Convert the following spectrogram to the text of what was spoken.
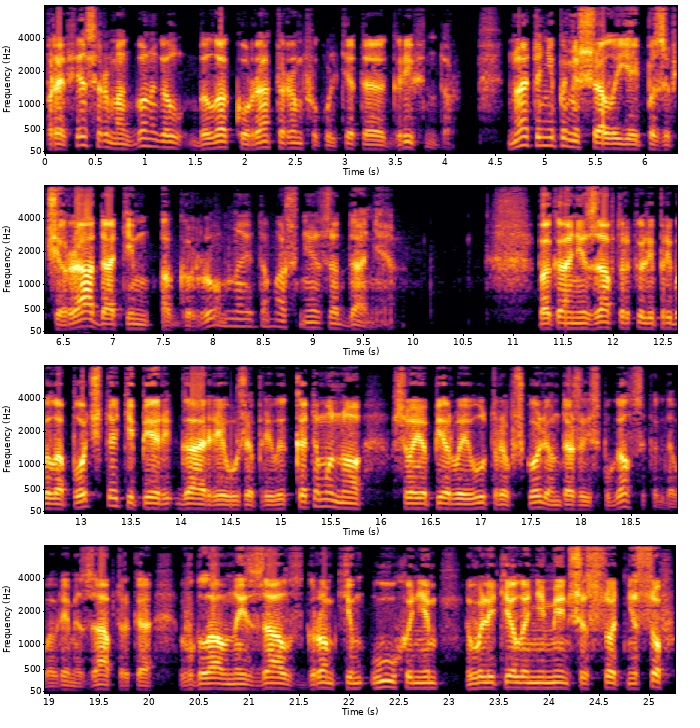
Профессор МакГонагал была куратором факультета Гриффиндор, но это не помешало ей позавчера дать им огромное домашнее задание — Пока они завтракали, прибыла почта. Теперь Гарри уже привык к этому, но в свое первое утро в школе он даже испугался, когда во время завтрака в главный зал с громким уханьем влетело не меньше сотни сов,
